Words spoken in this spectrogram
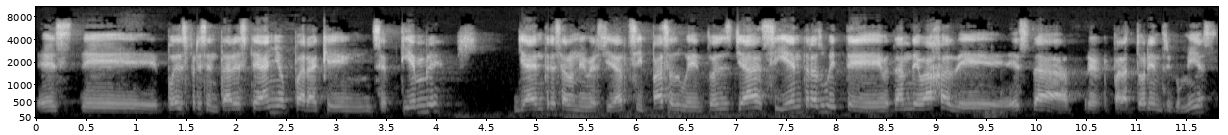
este, puedes presentar este año para que en septiembre ya entres a la universidad si pasas, güey. Entonces ya si entras, güey, te dan de baja de esta preparatoria, entre comillas,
